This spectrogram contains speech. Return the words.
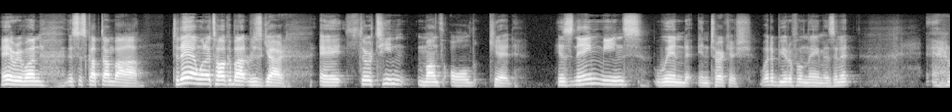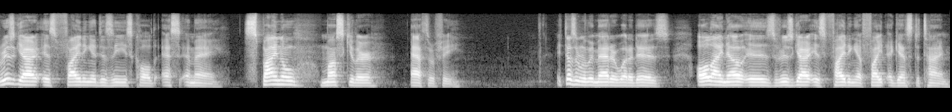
Hey everyone, this is Kaptan Baha. Today I want to talk about Rüzgar, a 13 month old kid. His name means wind in Turkish. What a beautiful name, isn't it? Rüzgar is fighting a disease called SMA, spinal muscular atrophy. It doesn't really matter what it is. All I know is Rüzgar is fighting a fight against the time.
